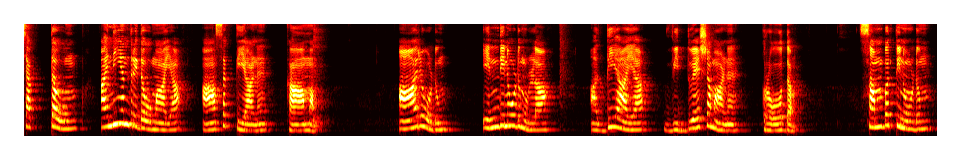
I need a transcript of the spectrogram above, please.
ശക്തവും അനിയന്ത്രിതവുമായ ആസക്തിയാണ് കാമം. ആരോടും എന്തിനോടുമുള്ള അതിയായ വിദ്വേഷമാണ് ക്രോധം. സമ്പത്തിനോടും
